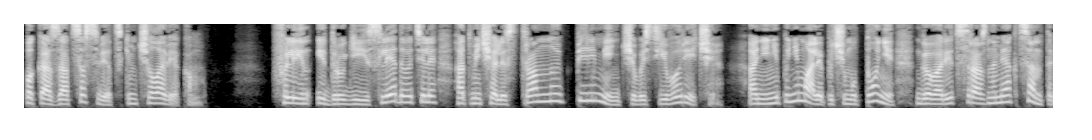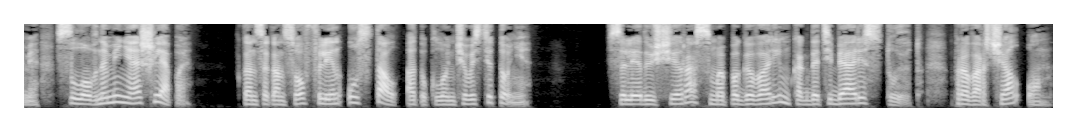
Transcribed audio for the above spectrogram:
показаться светским человеком. Флинн и другие исследователи отмечали странную переменчивость его речи. Они не понимали, почему Тони говорит с разными акцентами, словно меняя шляпы. В конце концов, Флинн устал от уклончивости Тони. «В следующий раз мы поговорим, когда тебя арестуют», — проворчал он.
